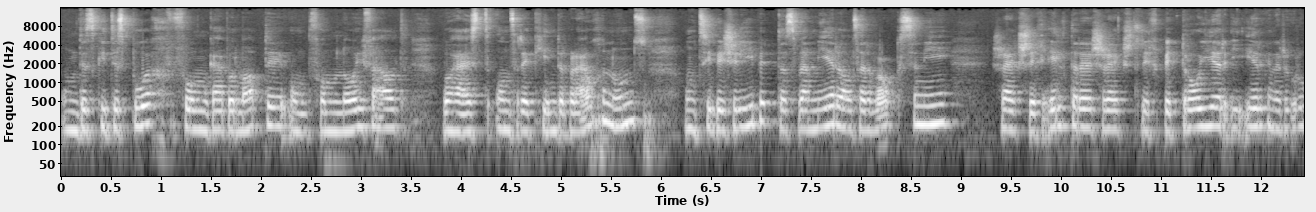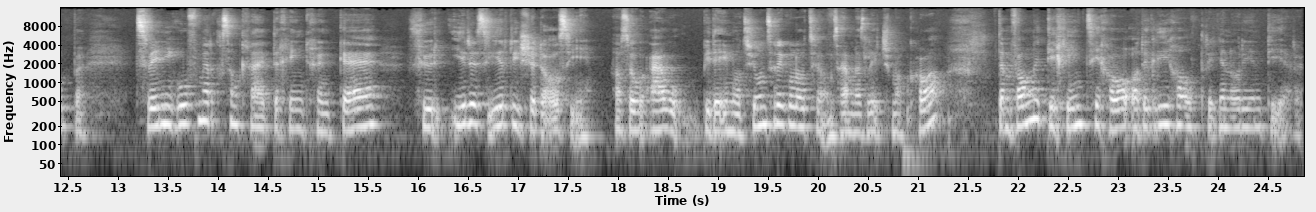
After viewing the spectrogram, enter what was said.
Und es gibt ein Buch von Gabor Matte und vom Neufeld, wo heißt Unsere Kinder brauchen uns. Und sie beschreiben, dass wenn wir als Erwachsene, Schrägstrich Eltern, Schrägstrich Betreuer in irgendeiner Gruppe, zu wenig Aufmerksamkeit den Kindern geben können für ihr irdisches Dasein, also auch bei der Emotionsregulation, das haben wir das letzte Mal gehabt, dann fangen die Kinder sich an, an den Gleichaltrigen orientieren.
